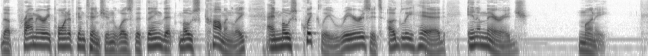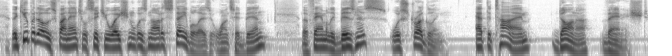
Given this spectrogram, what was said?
the primary point of contention was the thing that most commonly and most quickly rears its ugly head in a marriage money. The Cupido's financial situation was not as stable as it once had been. The family business was struggling. At the time, Donna vanished.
